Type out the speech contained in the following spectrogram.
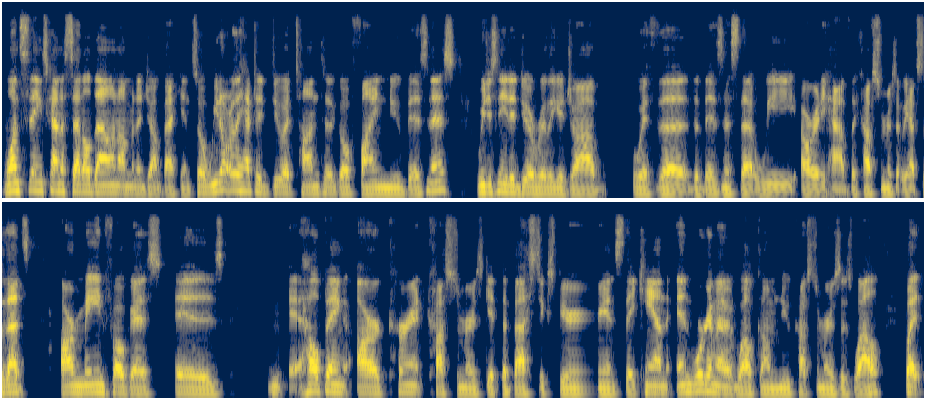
once things kind of settle down, I'm going to jump back in. So we don't really have to do a ton to go find new business. We just need to do a really good job with the the business that we already have, the customers that we have. So that's our main focus is helping our current customers get the best experience they can and we're going to welcome new customers as well but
